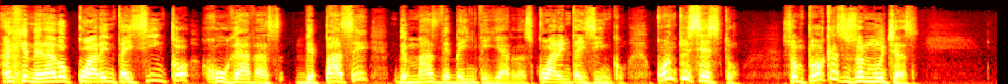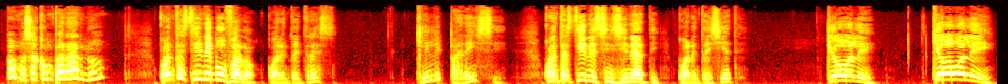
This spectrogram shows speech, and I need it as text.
han generado 45 jugadas de pase de más de 20 yardas. 45. ¿Cuánto es esto? ¿Son pocas o son muchas? Vamos a comparar, ¿no? ¿Cuántas tiene Buffalo? 43. ¿Qué le parece? ¿Cuántas tiene Cincinnati? 47. ¿Qué óvale? ¿Qué óvale?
